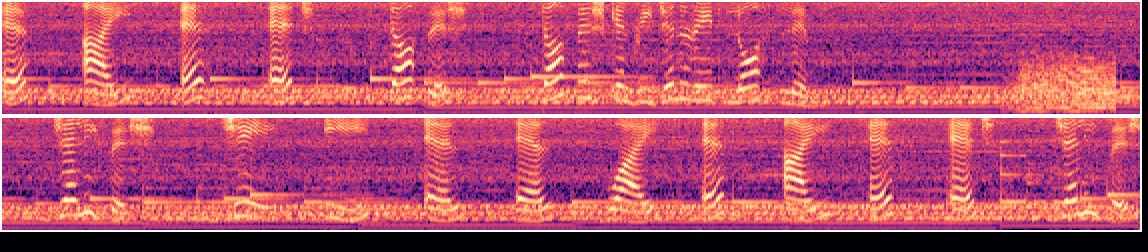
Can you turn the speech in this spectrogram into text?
F I S H. Starfish. Starfish can regenerate lost limbs. Jellyfish. J E L L Y F I S H Jellyfish.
